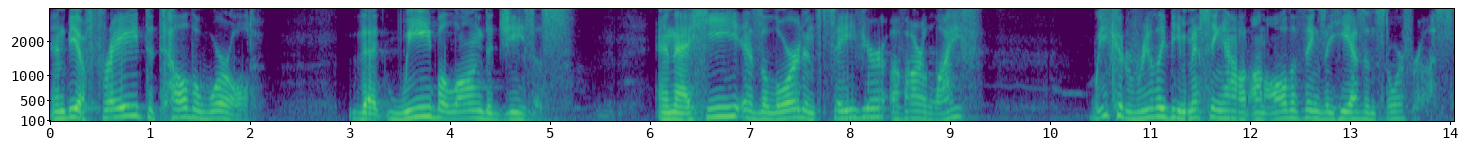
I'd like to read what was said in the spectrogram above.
and be afraid to tell the world that we belong to Jesus and that He is the Lord and Savior of our life, we could really be missing out on all the things that He has in store for us.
